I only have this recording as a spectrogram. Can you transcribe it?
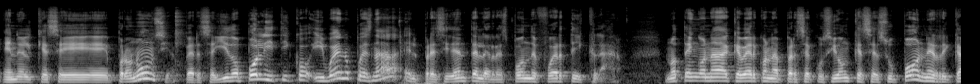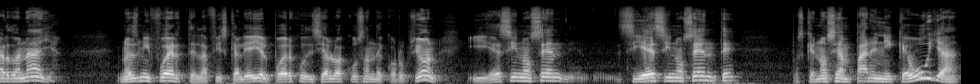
En el que se pronuncia perseguido político y bueno, pues nada, el presidente le responde fuerte y claro. No tengo nada que ver con la persecución que se supone Ricardo Anaya. No es mi fuerte, la Fiscalía y el Poder Judicial lo acusan de corrupción y es inocente, si es inocente, pues que no se ampare ni que huya,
